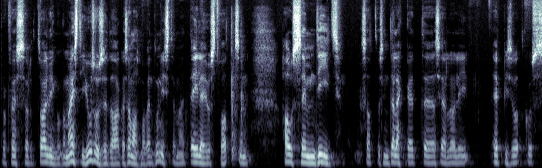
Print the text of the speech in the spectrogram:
professor Talvinguga, ma hästi ei usu seda, aga samas ma pean tunnistama, et eile just vaatasin House MD-d, sattusin teleka ette ja seal oli episood, kus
